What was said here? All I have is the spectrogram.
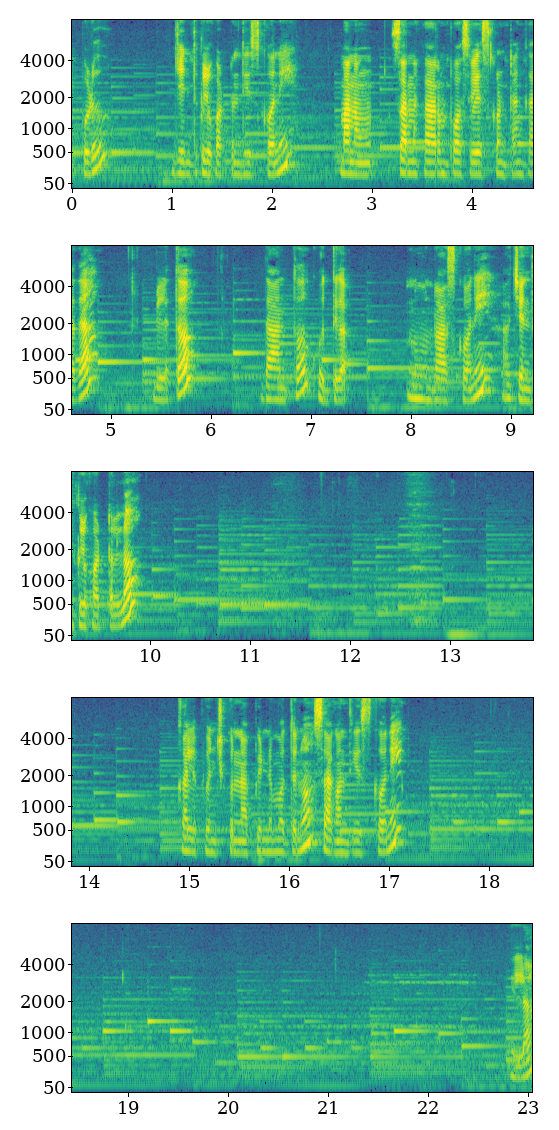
ఇప్పుడు జంతికలు గొట్టం తీసుకొని మనం సన్నకారం పోసి వేసుకుంటాం కదా వీళ్ళతో దాంతో కొద్దిగా నూనె రాసుకొని ఆ జంతికల కొట్టల్లో కలిపి ఉంచుకున్న పిండి ముద్దను సగం తీసుకొని ఇలా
